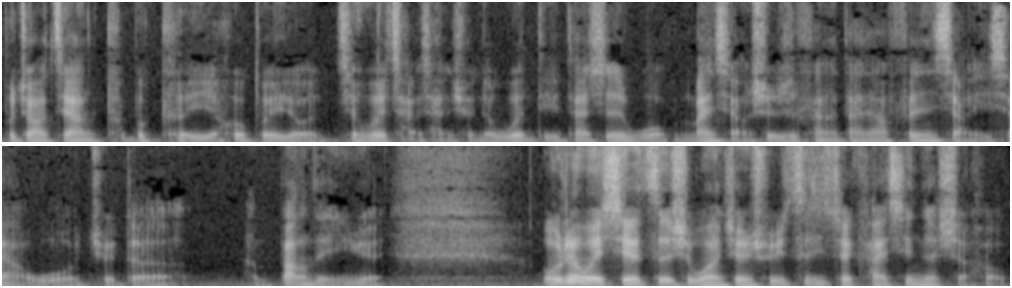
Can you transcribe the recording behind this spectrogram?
不知道这样可不可以，会不会有智慧财产权的问题，但是我蛮想试试看和大家分享一下，我觉得。很棒的音乐，我认为写字是完全属于自己最开心的时候，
